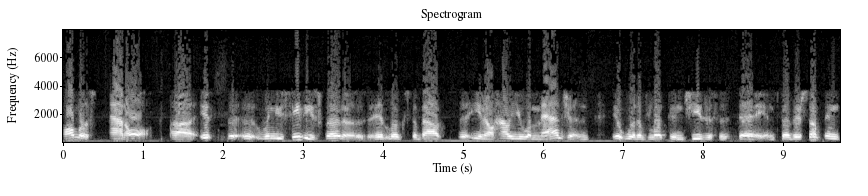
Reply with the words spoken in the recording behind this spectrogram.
almost at all. Uh, it, uh, when you see these photos, it looks about uh, you know how you imagine it would have looked in Jesus' day, and so there's something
